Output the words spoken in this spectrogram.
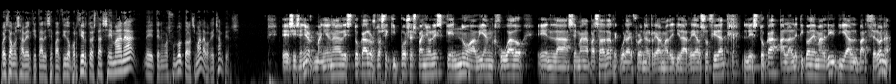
Pues vamos a ver qué tal ese partido. Por cierto, esta semana eh, tenemos fútbol toda la semana porque hay Champions. Eh, sí, señor. Mañana les toca a los dos equipos españoles que no habían jugado en la semana pasada. Recuerda que fueron el Real Madrid y la Real Sociedad. Les toca al Atlético de Madrid y al Barcelona.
